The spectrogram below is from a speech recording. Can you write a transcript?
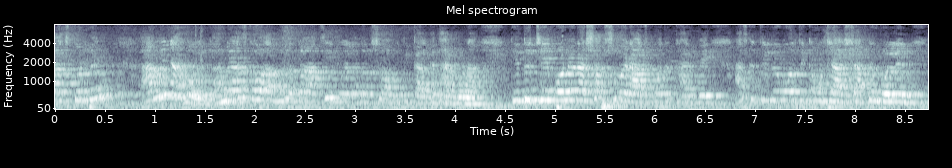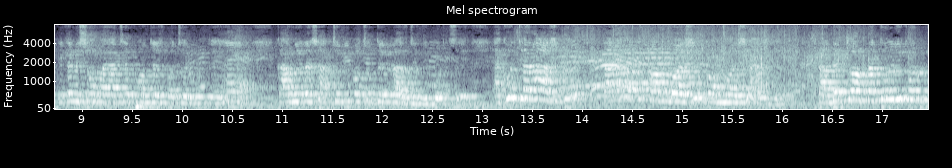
কাজ করবেন। আমি না হই, আমি আজকে আমি হয়তো আছি মহিলাদের সভাপতি, কালকে থাকব না। কিন্তু যে বোনেরা সবসময় রাজপথে থাকবে, আজকে তৃণমূল থেকে উঠে আসছে, আপনি বললেন, এখানে সবাই আছে পঞ্চাশ বছরের মধ্যে হ্যাঁ কারণ এরা সাতচল্লিশ বছর ধরে রাজনীতি করছে। এখন যারা আসবে, তারা হয়তো কম বয়সে কম বয়সে আসবে। তাদেরকেও আমরা তৈরি করব,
